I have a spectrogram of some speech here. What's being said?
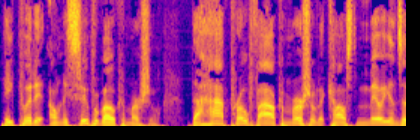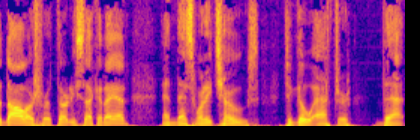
He put it on the Super Bowl commercial, the high profile commercial that cost millions of dollars for a 30 second ad, and that's what he chose to go after that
